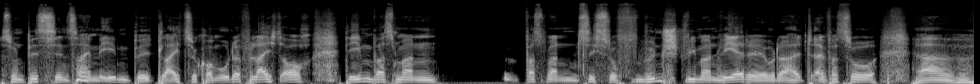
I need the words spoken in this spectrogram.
so ein bisschen seinem Ebenbild gleichzukommen oder vielleicht auch dem, was man was man sich so wünscht, wie man wäre oder halt einfach so ja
